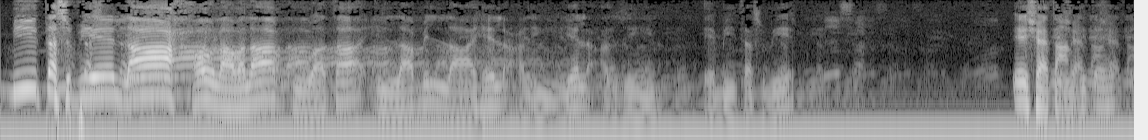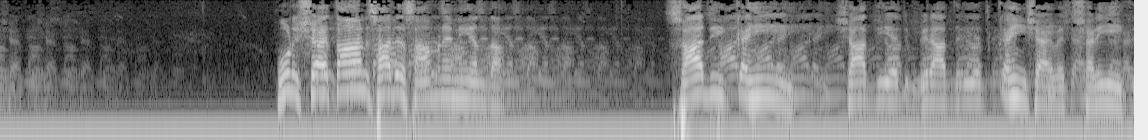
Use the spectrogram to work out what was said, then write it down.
بی تسبیح لا حول ولا قوت الا باللہ العلی العظیم۔ اے بی تسبیح۔ اے شیطان کی تے۔ ہوں شیطان سارے سامنے نہیں آتا شادی کہیں شادی برادری کہیں شاید شریک۔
